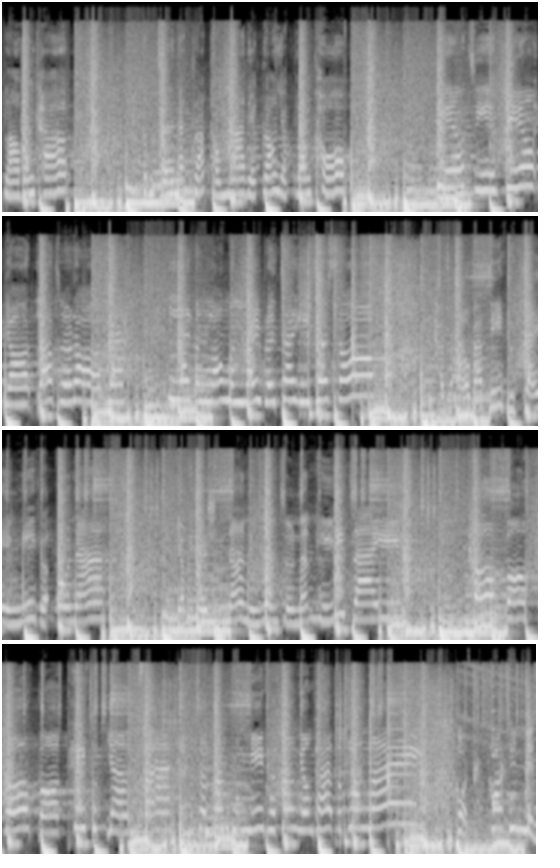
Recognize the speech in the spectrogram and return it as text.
เปล่าบังคับ ก็มันเธอนะครับเข้ามาเรียกร้องอยากลองคบเดียวจีบเดียวยอดแล้วจะรอดแน่เลยต้องลองมันไว้ปล่อยใจให้เธอสบถ้าจะเอาแบบนี้ถูกใจอย่างนี้ก็โอนะ ยอมให้เธอชนะหนึ่งวันเท่านั้นให้ได้ใจขอบอกขอบอกให้ทุกอย่างแฟร์จากวันพรุ่งนี้เธอต้องยอมแพ้ตกลงไหมกฎข้อที่หนึ่ง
